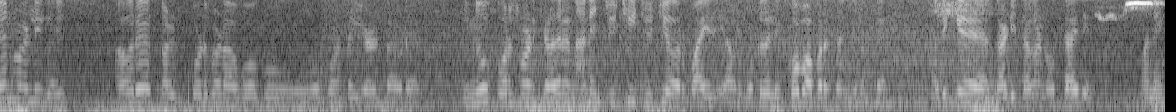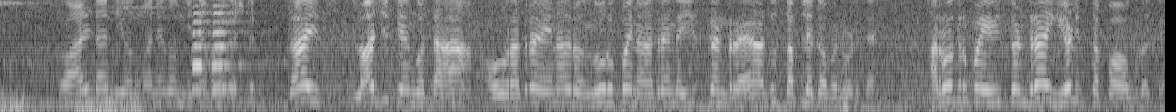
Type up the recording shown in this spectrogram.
ಏನು ಮಾಡಲಿ ಗೈಸ್ ಅವರೇ ಕಳ್ ಕೊಡಬೇಡ, ಹೋಗು ಹೋಗು ಅಂತ ಹೇಳ್ತಾವ್ರೆ. ಇನ್ನೂ ಫೋರ್ಸ್ ಮಾಡಿ ಕೇಳಿದ್ರೆ ನಾನೇ ಚುಚಿ ಚುಚಿ ಅವ್ರ ಬಾಯಿ ಅವ್ರ ಮುಖದಲ್ಲಿ ಕೋಪ ಬರೆಸಂಗಿರುತ್ತೆ ಅದಕ್ಕೆ ಗಾಡಿ ತಗೊಂಡು ಹೋಗ್ತಾ ಇದ್ದೀನಿ ಮನೆಗೆ. ಸೊ ಆಲ್ ಡನ್ ಇವಾಗ ಮನೆಗೆ ಹೋಗಿ ನಿದ್ದೆ ಮಾಡೋದಷ್ಟೇ. ಗಾಯ್ಸ್ ಲಾಜಿಕ್ ಏನು ಗೊತ್ತಾ? ಅವ್ರ ಹತ್ರ ಏನಾದರೂ ನೂರು ರೂಪಾಯಿ ನನ್ನ ಹತ್ರದಿಂದ ಈಸ್ಕೊಂಡ್ರೆ ಅದು ತಪ್ಪಲೆಕ್ಕ ಬಂದ್ಬಿಡುತ್ತೆ. ಅರವತ್ತು ರೂಪಾಯಿ ಈಸ್ಕೊಂಡ್ರೆ ಹೇಳಿದ ತಪ್ಪ ಹೋಗ್ಬಿಡುತ್ತೆ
